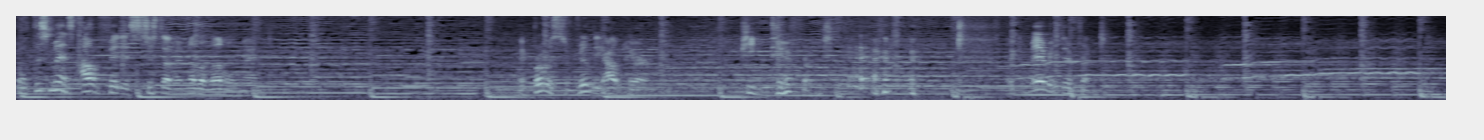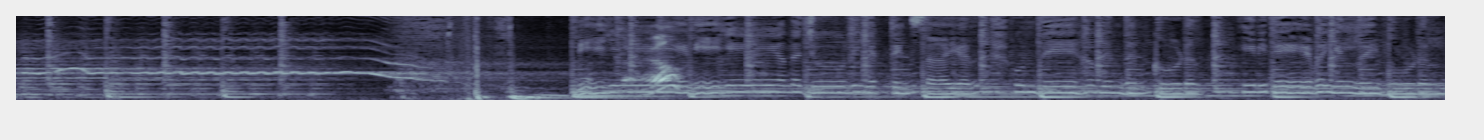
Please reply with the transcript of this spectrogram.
But this man's outfit is just on another level, man. Like, bro is really out here being different. like, very different. நீயே The hell? நீயே அந்த ஜூலியத்தின் சாயல் உன் தேகம் எந்தன் கூடல் இனி தேவையில்லை ஊடல்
